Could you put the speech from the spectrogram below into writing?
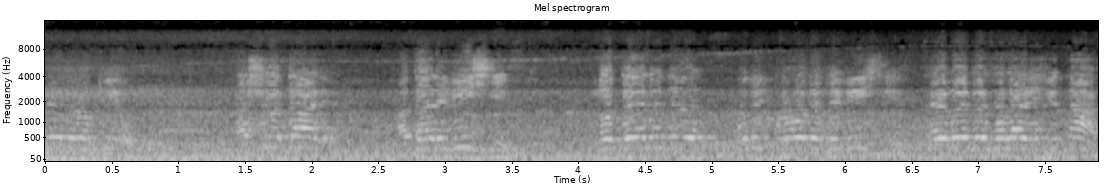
70 років. А що далі? А далі вічність. Ну де люди будуть проводити вічність? Цей вибір залежить від нас.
